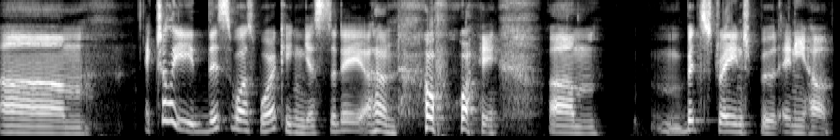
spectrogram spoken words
Um, Actually, this was working yesterday. I don't know why. Um, bit strange, but anyhow.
